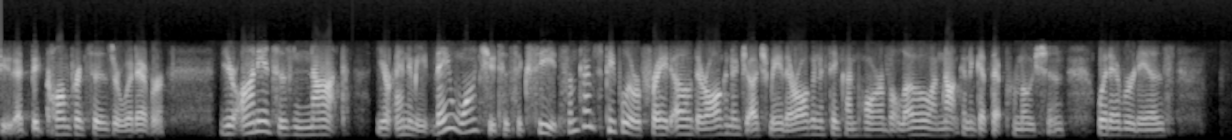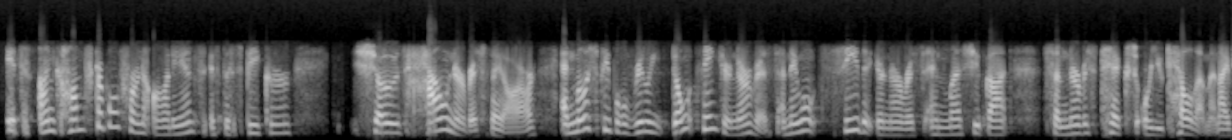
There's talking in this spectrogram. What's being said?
to at big conferences or whatever. Your audience is not your enemy. They want you to succeed. Sometimes people are afraid, oh, they're all going to judge me. They're all going to think I'm horrible. Oh, I'm not going to get that promotion, whatever it is. It's uncomfortable for an audience if the speaker shows how nervous they are. And most people really don't think you're nervous, and they won't see that you're nervous unless you've got some nervous tics or you tell them. And I've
